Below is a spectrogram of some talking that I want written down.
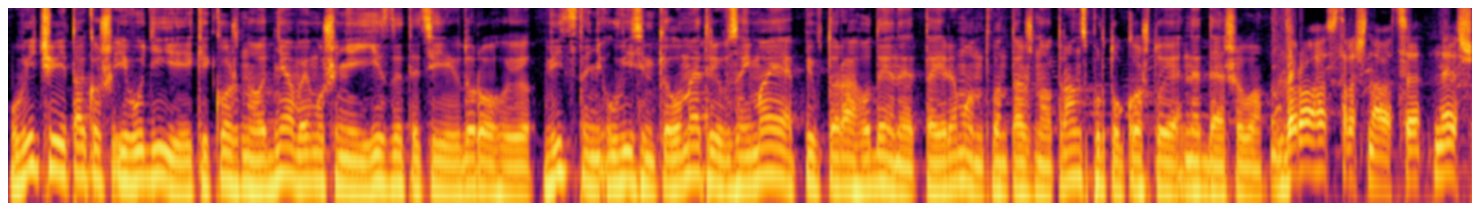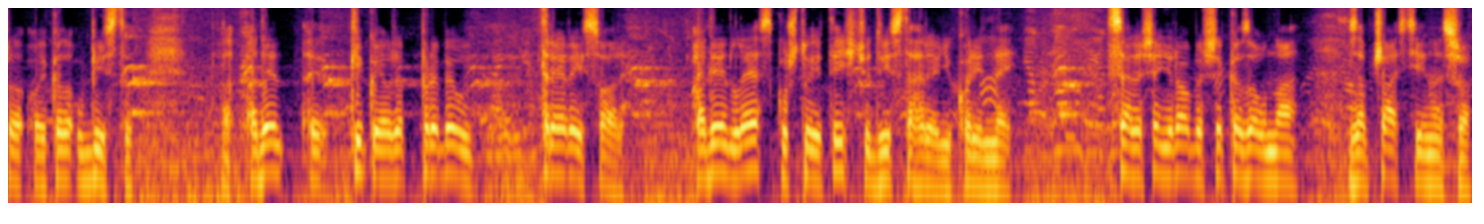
У відчаї також і водії, які кожного дня вимушені їздити цією дорогою. Відстань у 8 кілометрів займає півтора години, та й ремонт вантажного транспорту коштує недешево. Дорога страшна, це не що убійство. Один е, кілько я вже прибив три рейсори. Один лес коштує 1200 гривень корінний. Це лише робиш, я казав на запчасті, і на що.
